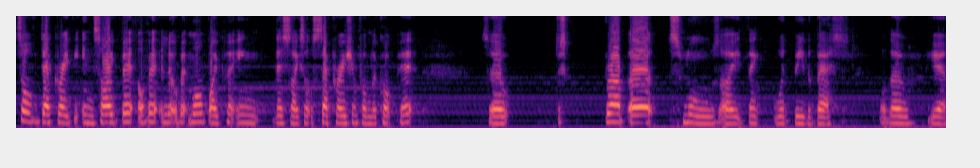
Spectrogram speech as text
sort of decorate the inside bit of it a little bit more by putting this like sort of separation from the cockpit so just grab uh, smalls I think would be the best although yeah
